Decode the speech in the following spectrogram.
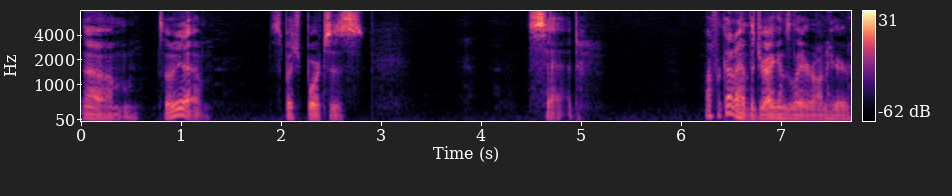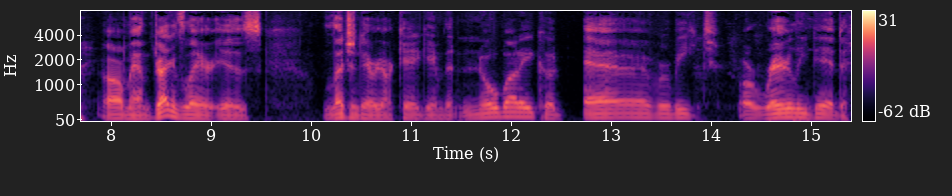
Um. So yeah, Switch Sports is sad. I forgot I have the Dragon's Lair on here. Oh man, Dragon's Lair is legendary arcade game that nobody could ever beat or rarely did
